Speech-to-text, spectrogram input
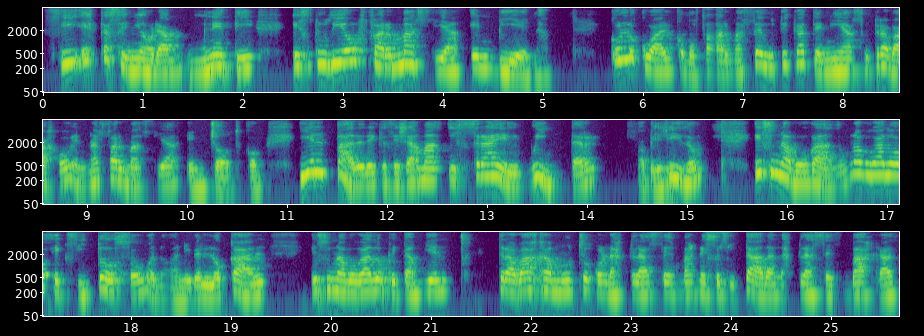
¿sí? Esta señora, Neti, estudió farmacia en Viena con lo cual, como farmacéutica, tenía su trabajo en una farmacia en Chotkov. Y el padre, que se llama Israel Winter, su apellido, es un abogado, un abogado exitoso, bueno, a nivel local, es un abogado que también trabaja mucho con las clases más necesitadas, las clases bajas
